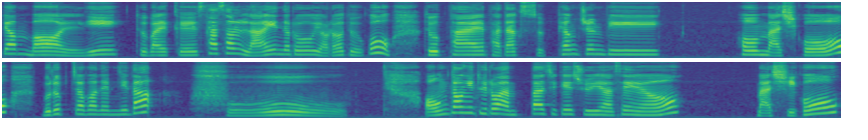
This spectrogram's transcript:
뼘 멀리 두 발끝 사선 라인으로 열어두고 두 팔 바닥 수평 준비. 호흡 마시고 무릎 접어냅니다. 후. 엉덩이 뒤로 안 빠지게 주의하세요. 마시고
